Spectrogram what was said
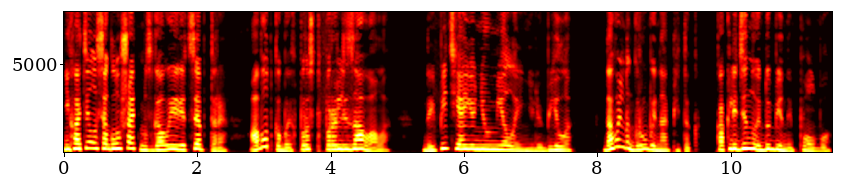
Не хотелось оглушать мозговые рецепторы, а водка бы их просто парализовала. Да и пить я ее не умела и не любила. Довольно грубый напиток, как ледяной дубиной по лбу.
